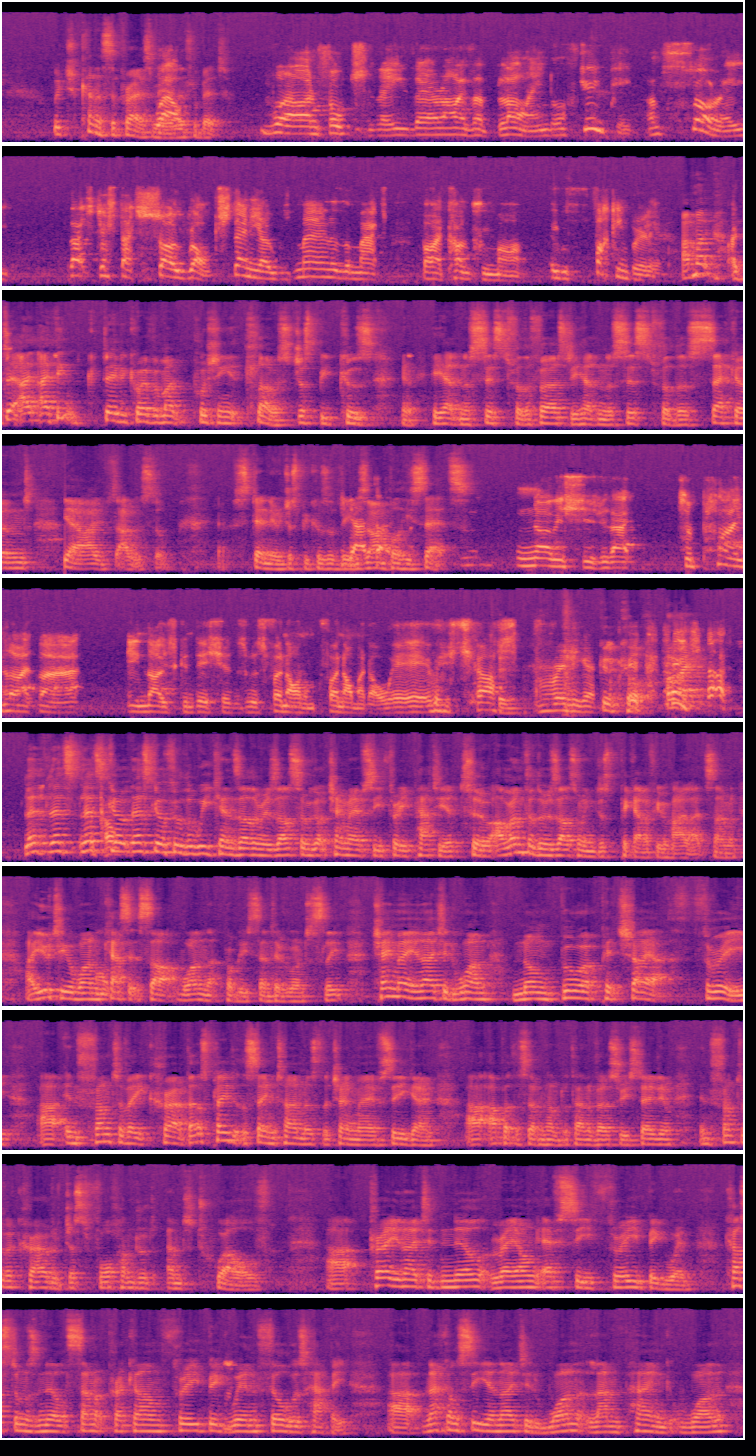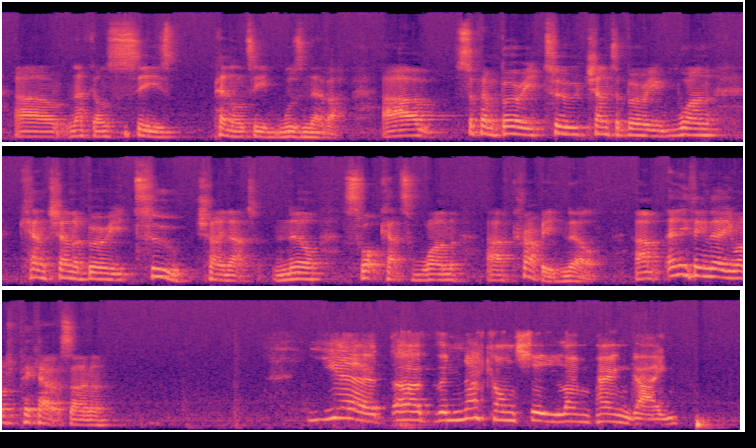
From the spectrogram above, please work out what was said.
which kind of surprised me a little bit. Well, unfortunately, they're either blind or stupid. I'm sorry. That's just, that's so wrong. Stenio was man of the match by a country mile. He was fucking brilliant. I might. I, I I think David Cueva might be pushing it close, just because you know he had an assist for the first, he had an assist for the second. Yeah, I I would still yeah, Stenio just because of the Yeah, example he sets. no issues with that. To play like that in those conditions was phenom- phenomenal. It was just brilliant. Good call. All right. Let, let's let's go let's go through the weekend's other results. So we've got Chiang Mai FC three, Pattaya two. I'll run through the results and we can just pick out a few highlights. Simon, Ayutthaya one, Kasetsart one. That probably sent everyone to sleep. Chiang Mai United one, Nongbua Pitchaya three. Uh, in front of a crowd that was played at the same time as the Chiang Mai FC game, uh, up at the 700th anniversary stadium, in front of a crowd of just 412. Uh, Phrae United nil, Rayong FC three, big win. Customs nil, Samut Prakan three, big win. Phil was happy. Uh, Nakhon Si United one, Lampang one. Um, Nakhon Si's penalty was never. Um, two, Chanthaburi one. Kanchanaburi 2, Chainat nil, Swatcats 1, uh, Krabi nil. Um, anything there you want to pick out, Simon? Yeah, uh, the Nakhon C Lampang game,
